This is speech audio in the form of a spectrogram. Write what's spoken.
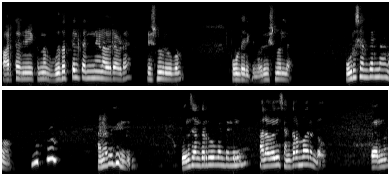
പാർട്ട് അഭിനയിക്കുന്ന വിധത്തിൽ തന്നെയാണ് അവരവിടെ വിഷ്ണു രൂപം പൂണ്ടിരിക്കുന്നത് ഒരു വിഷ്ണു അല്ല ഒരു ശങ്കരനാണോ. അനവധി ഉണ്ട്. ഒരു ശങ്കർ രൂപം ഉണ്ടെങ്കിലും അനവധി ശങ്കരന്മാരുണ്ടാവും. കാരണം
